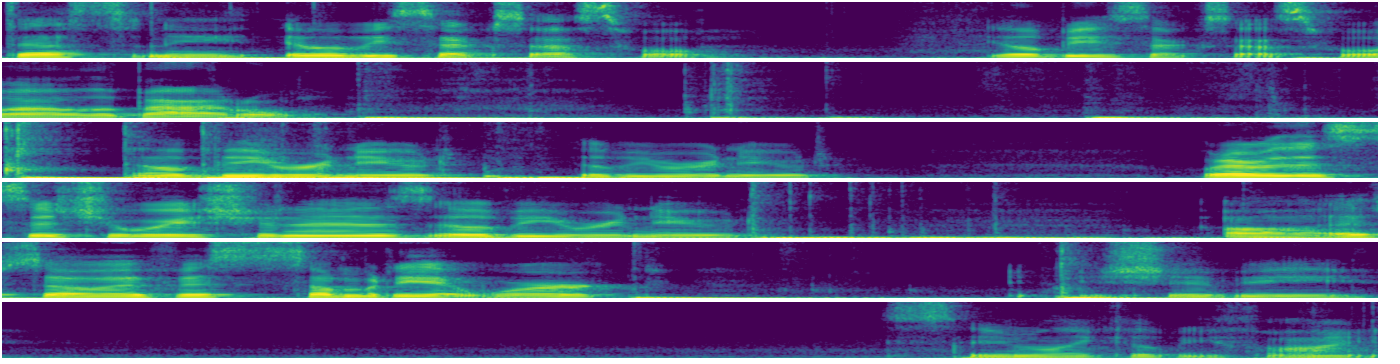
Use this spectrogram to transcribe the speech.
Destiny. It will be successful. You'll be successful out of the battle. It'll be renewed. It'll be renewed. Whatever this situation is, it'll be renewed. Uh, if so, if it's somebody at work, you should be. Seem like you'll be fine.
